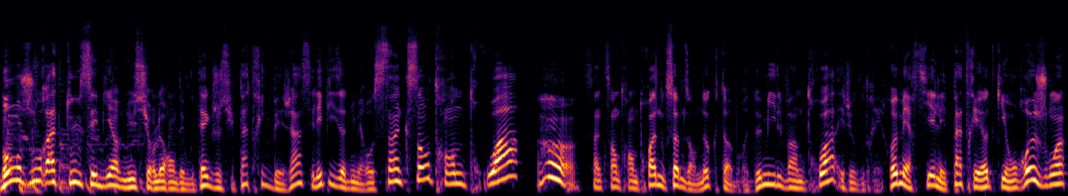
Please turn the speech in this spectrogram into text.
Bonjour à tous et bienvenue sur le Rendez-vous Tech. Je suis Patrick Béja, c'est l'épisode numéro 533. Oh, 533, nous sommes en octobre 2023 et je voudrais remercier les patriotes qui ont rejoint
